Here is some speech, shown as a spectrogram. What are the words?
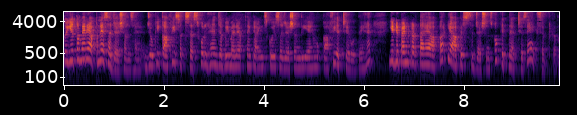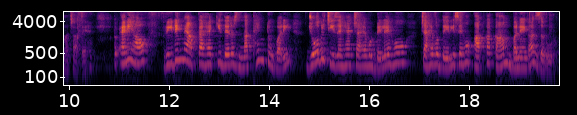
तो ये तो मेरे अपने सजेशंस हैं, जो कि काफ़ी सक्सेसफुल हैं। जब भी मैंने अपने क्लाइंट्स को ये सजेशन दिए हैं, वो काफ़ी अच्छे होते हैं। ये डिपेंड करता है आप पर कि आप इस सजेशंस को कितने अच्छे से एक्सेप्ट करना चाहते हैं। तो एनी हाउ रीडिंग में आपका है कि there is nothing to worry जो भी चीज़ें हैं, चाहे वो डिले हो, चाहे वो देरी से हो, आपका काम बनेगा ज़रूर।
